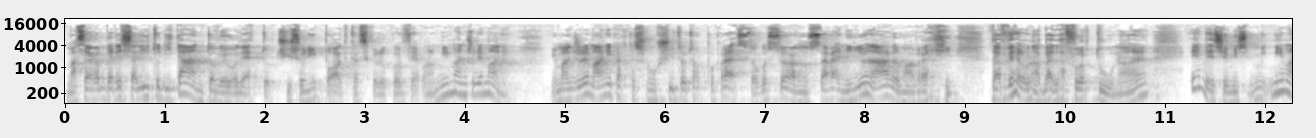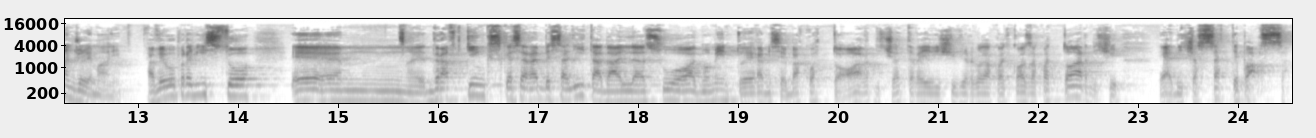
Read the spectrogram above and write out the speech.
ma sarebbe risalito di tanto, avevo detto, ci sono i podcast che lo confermano, mi mangio le mani, mi mangio le mani perché sono uscito troppo presto, a quest'ora non sarei milionario, ma avrei davvero una bella fortuna, eh? e invece mi, mi, mi mangio le mani. Avevo previsto ehm, DraftKings che sarebbe salita dal suo al momento era mi sembra 14 a 13, qualcosa 14 e a 17 passa.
